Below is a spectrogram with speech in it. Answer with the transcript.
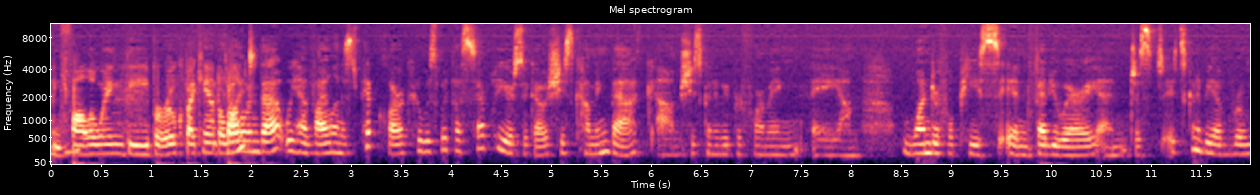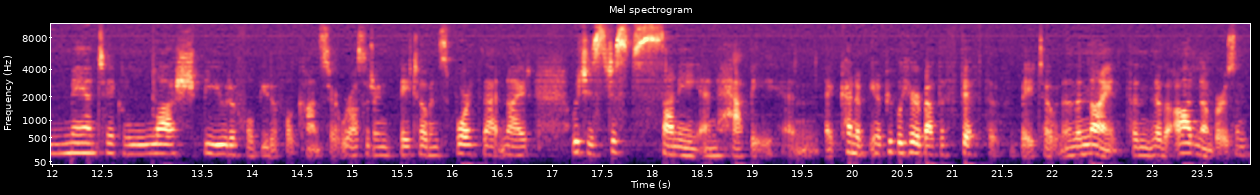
And following the Baroque by candlelight? Mm-hmm. Following that, we have violinist Pip Clark, who was with us several years ago. She's coming back. Um, she's going to be performing a um, wonderful piece in February, and just it's going to be a romantic, lush, beautiful, beautiful concert. We're also doing Beethoven's Fourth that night, which is just sunny and happy, and it kind of you know people hear about the fifth of Beethoven and the ninth and you know the odd numbers, and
